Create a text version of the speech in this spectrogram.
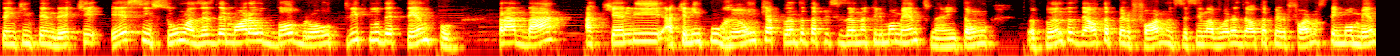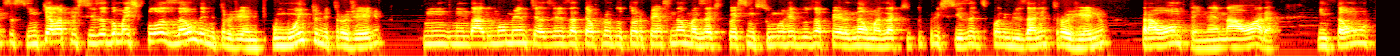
tem que entender que esse insumo às vezes demora o dobro ou o triplo de tempo para dar aquele, aquele empurrão que a planta está precisando naquele momento, né? Então, plantas de alta performance, assim, lavouras de alta performance, tem momentos assim que ela precisa de uma explosão de nitrogênio, tipo, muito nitrogênio, num, num, dado momento, e às vezes até o produtor pensa, não, mas é com esse insumo eu reduzo a perda. Não, mas aqui tu precisa disponibilizar nitrogênio para ontem, né, na hora. Então,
